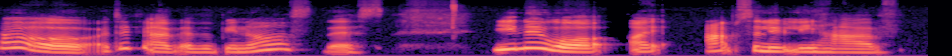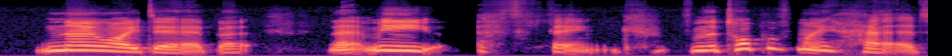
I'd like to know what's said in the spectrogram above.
Oh, I don't think I've ever been asked this. You know what? I absolutely have no idea, but let me think. From the top of my head,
